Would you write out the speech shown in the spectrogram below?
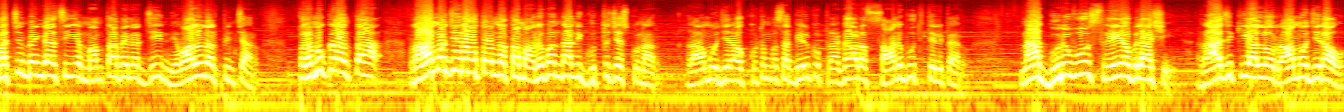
పశ్చిమ బెంగాల్ సీఎం మమతా బెనర్జీ నివాళులు అర్పించారు ప్రముఖులంతా రామోజీరావుతో ఉన్న తమ అనుబంధాన్ని గుర్తు చేసుకున్నారు. రామోజీరావు కుటుంబ సభ్యులకు ప్రగాఢ సానుభూతి తెలిపారు. నా గురువు శ్రేయోభిలాషి రాజకీయాల్లో రామోజీరావు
